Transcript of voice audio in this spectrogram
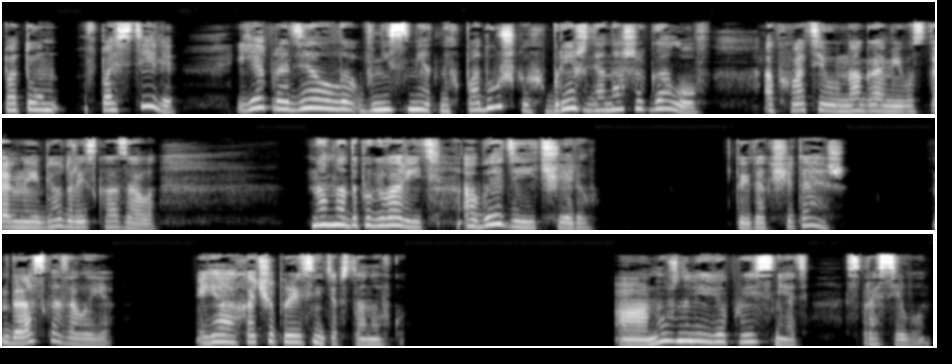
Потом в постели я проделала в несметных подушках брешь для наших голов, обхватила ногами его стальные бедра и сказала, «Нам надо поговорить об Эдди и Черил». «Ты так считаешь?» «Да», — сказала я. «Я хочу прояснить обстановку». «А нужно ли ее прояснять?» — спросил он.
